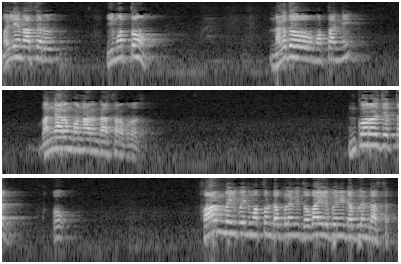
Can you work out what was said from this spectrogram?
మళ్ళీ ఏం రాస్తారు? ఈ మొత్తం నగదు మొత్తాన్ని బంగారం కొన్నారని రాస్తారు ఒకరోజు. ఇంకో రోజు చెప్తాడు. ఓ ఫారెన్ వెళ్ళిపోయింది మొత్తం డబ్బులని దుబాయ్ వెళ్ళిపోయినాయి డబ్బులని రాస్తాడు.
